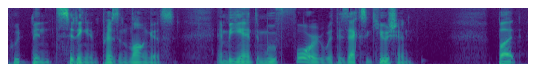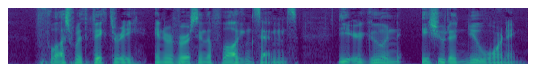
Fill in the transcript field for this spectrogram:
who'd been sitting in prison longest, and began to move forward with his execution. But, flushed with victory in reversing the flogging sentence, the Irgun issued a new warning.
